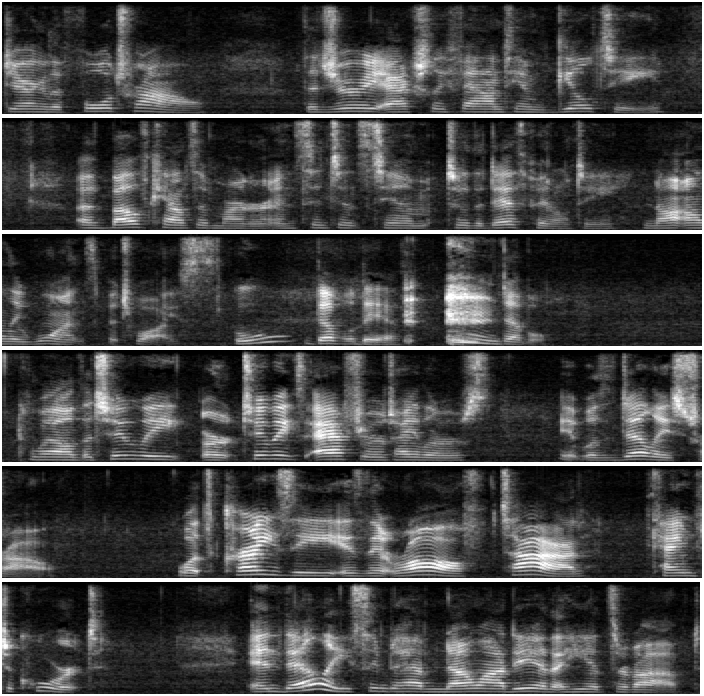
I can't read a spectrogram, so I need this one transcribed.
during the full trial, the jury actually found him guilty of both counts of murder and sentenced him to the death penalty, not only once, but twice. Ooh, double death. Double. Well, the two week or two weeks after Taylor's, it was Deli's trial. What's crazy is that Rolf Tide came to court, and Deli seemed to have no idea that he had survived.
